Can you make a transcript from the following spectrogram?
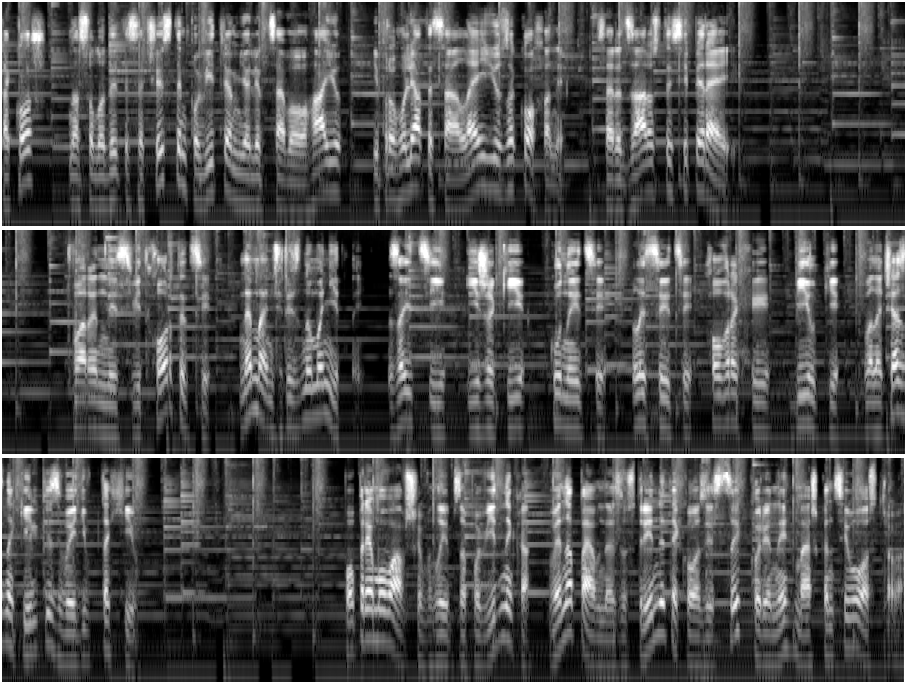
Також насолодитися чистим повітрям ялівцевого гаю і прогулятися алеєю закоханих серед заростей сіпіреї. Тваринний світ Хортиці не менш різноманітний: зайці, їжаки, куниці, лисиці, ховрахи, білки, величезна кількість видів птахів. Попрямувавши вглиб заповідника, ви напевне зустрінете когось із цих корінних мешканців острова.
